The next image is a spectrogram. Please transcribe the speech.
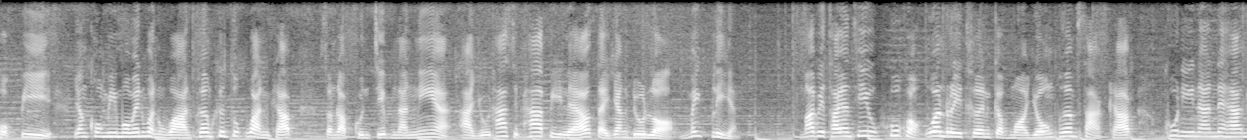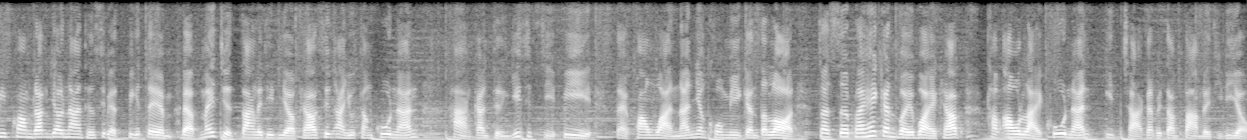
16 ปี ยังคงมีโมเมนต์หวานๆเพิ่มขึ้นทุกวันครับสำหรับคุณจิ๊บนั้นเนี่ยอายุ 55 ปีแล้ว แต่ยังดูหล่อไม่เปลี่ยน มาปิดท้ายกันที่คู่ของอ้วนรีเทิร์นกับหมอยงเพิ่มศักดิ์ครับคู่นี้นั้นนะฮะมีความรักยาวนานถึง 11 ปีเต็ม แบบไม่จืดจางเลยทีเดียวครับ ซึ่งอายุทั้งคู่นั้นห่างกันถึง 24 ปี แต่ความหวานนั้นยังคงมีกันตลอดจัดเซอร์ไพรส์ให้กันบ่อยๆ ครับทำเอาหลายคู่นั้นอิจฉากันไปตามๆเลยทีเดียว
